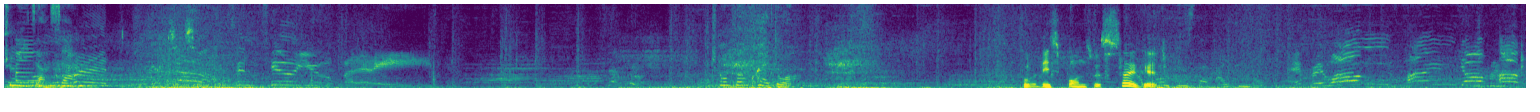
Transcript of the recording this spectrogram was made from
two, door. Oh, these spawns were so good. Everyone find your partner.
